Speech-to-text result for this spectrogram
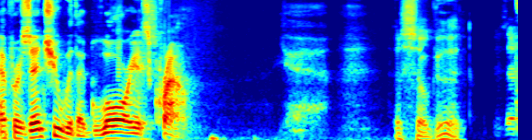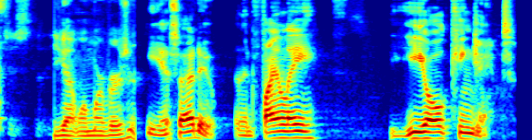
and present you with a glorious crown. Yeah, that's so good. Is that just you got one more version? Yes, I do. And then finally, ye old King James.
